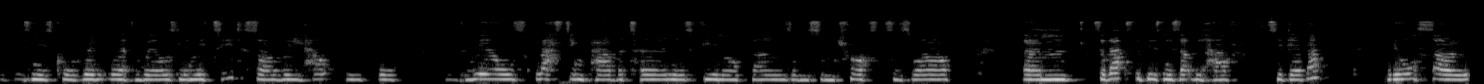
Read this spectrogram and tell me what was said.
a business called Wentworth Wills Limited. So we help people with wills, lasting power of attorneys, funeral plans, and some trusts as well. Um, so that's the business that we have together. We also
